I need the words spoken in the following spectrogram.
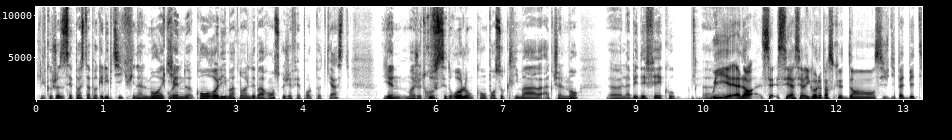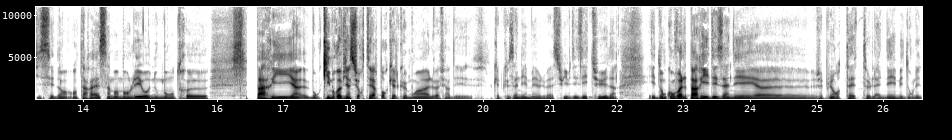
quelque chose d'assez post-apocalyptique finalement et qui quand on relit maintenant Aldébaran, ce que j'ai fait pour le podcast, il y a moi je trouve c'est drôle quand on pense au climat actuellement, euh, la BD fait écho. Euh, oui, alors c'est assez rigolo parce que dans, si je dis pas de bêtises, c'est dans Antares, à un moment Léo nous montre euh, Paris, hein, bon, Kim revient sur Terre pour quelques mois, elle va faire des, quelques années, mais elle va suivre des études. Et donc on voit le Paris des années, j'ai plus en tête l'année, mais dans les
